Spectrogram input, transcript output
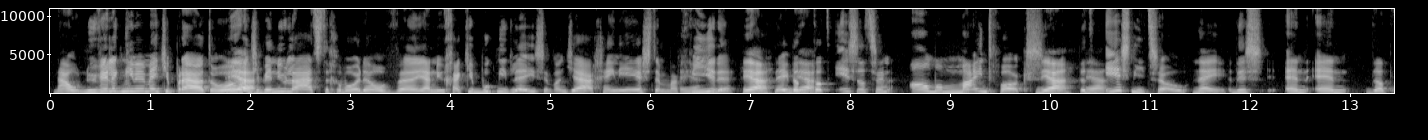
nou, nu wil ik niet meer met je praten hoor. Ja. Want je bent nu laatste geworden. Of eh, ja, nu ga ik je boek niet lezen. Want ja, geen eerste, maar vierde. ja, Nee, dat, dat, is, dat zijn allemaal mindfucks. ja, Dat is niet zo. Nee, Dus, en, en dat,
